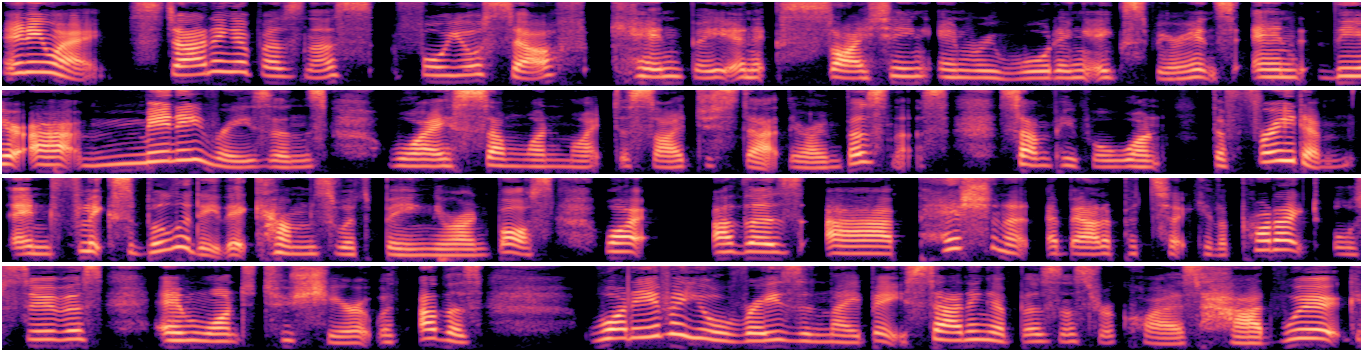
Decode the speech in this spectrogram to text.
Anyway, starting a business for yourself can be an exciting and rewarding experience, and there are many reasons why someone might decide to start their own business. Some people want the freedom and flexibility that comes with being their own boss, while Others are passionate about a particular product or service and want to share it with others. Whatever your reason may be, starting a business requires hard work,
